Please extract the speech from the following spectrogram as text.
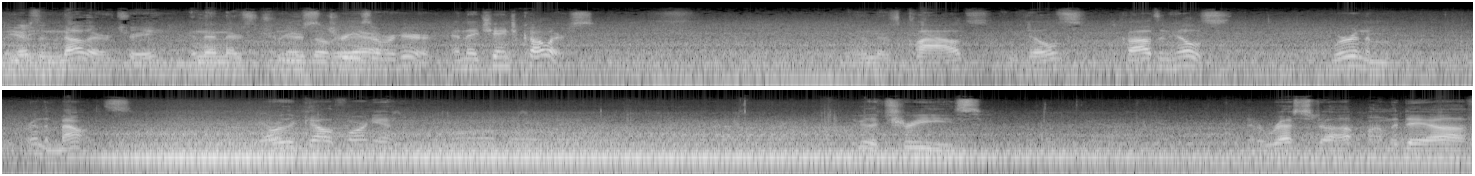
There's another tree. And then there's trees There's over trees over here. And they change colors. And there's clouds and hills. Clouds and hills. We're in the we're in the mountains. Northern California. Look at the trees. At a rest stop on the day off.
